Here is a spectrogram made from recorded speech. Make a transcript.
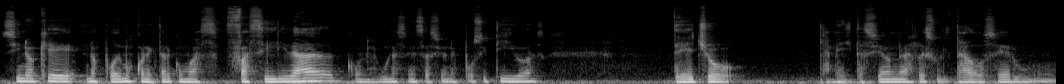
sino que nos podemos conectar con más facilidad, con algunas sensaciones positivas. De hecho, la meditación ha resultado ser un,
